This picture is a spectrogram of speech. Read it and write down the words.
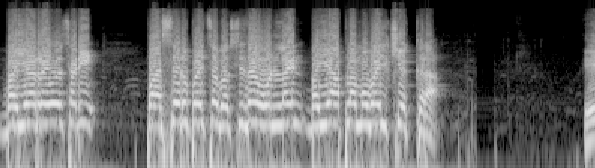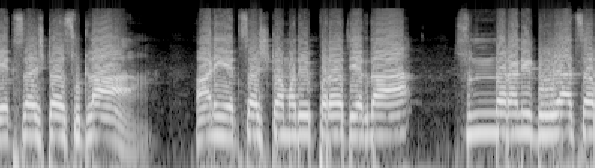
भैया ड्रायव्हरसाठी पाचशे रुपयाचं बक्षीस आहे ऑनलाईन भैया आपला मोबाईल चेक करा. एकसष्ट सुटला. आणि एकसष्टमध्ये परत एकदा सुंदर आणि डोळ्याचं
